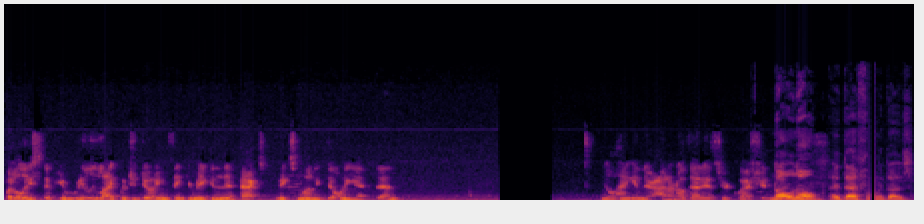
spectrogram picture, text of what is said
But at least if you really like what you're doing, and think you're making an impact, make some money doing it, then you'll hang in there. I don't know if that answers your question. No, no, it definitely does.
